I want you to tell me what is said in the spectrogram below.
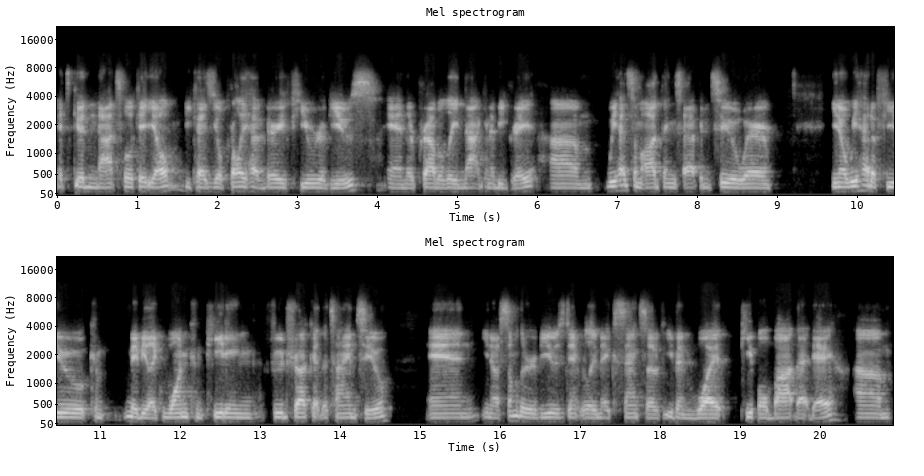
it's good not to look at Yelp because you'll probably have very few reviews and they're probably not going to be great. Um, we had some odd things happen too, where, you know, we had a few, com- maybe like one competing food truck at the time too. And, you know, some of the reviews didn't really make sense of even what people bought that day um,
